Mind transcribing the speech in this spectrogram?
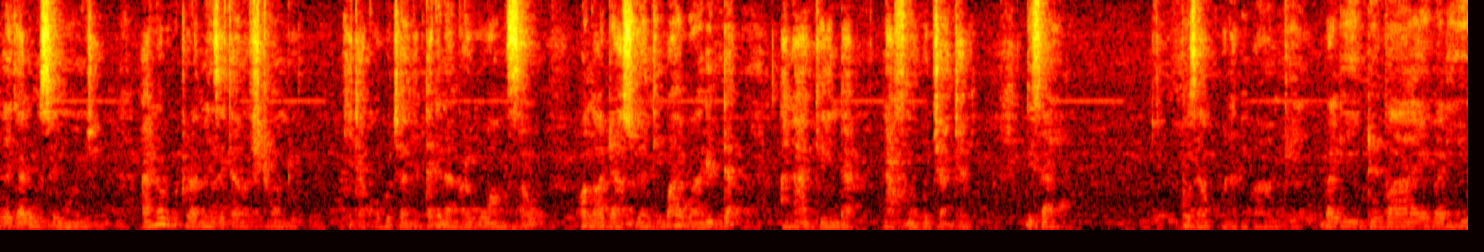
era gyali musemungi alina olubuto lwa myezi etaano kitundu kitaka obujjanjabi tagendanga lobo wa musawo kubanga badde asuubira nti baawe bw'alidda anaagenda n'afuna obujjanjabi desire buuzaako ku balabe bange bali dubai bali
